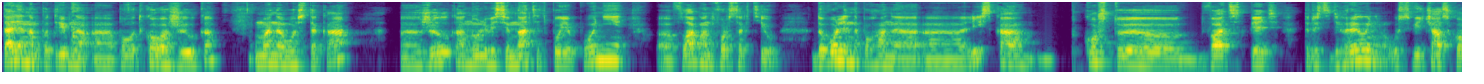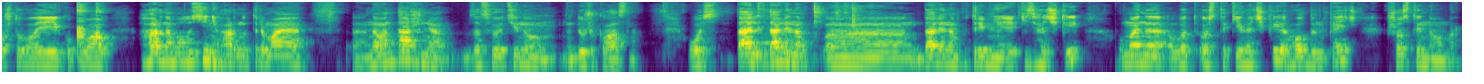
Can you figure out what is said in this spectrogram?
Далі нам потрібна е, поводкова жилка. У мене ось така е, жилка 0,18 по Японії е, Flagman Force Active. Доволі непогана е, ліска, коштує 25-30 гривень. У свій час коштувала, я її купував. Гарна волосінь, гарно тримає е, навантаження, за свою ціну дуже класно. Ось, далі, далі, нам, е, далі нам потрібні якісь гачки. У мене от ось такі гачки Golden Cage, шостий номер.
